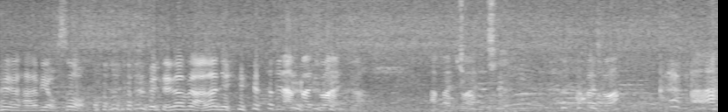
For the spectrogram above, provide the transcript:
왜 답이 없어? 왜 대답을 안 하니? 진 아빠 좋아 안 좋아? 아빠 좋아 안 좋아? 아빠 좋아? 아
